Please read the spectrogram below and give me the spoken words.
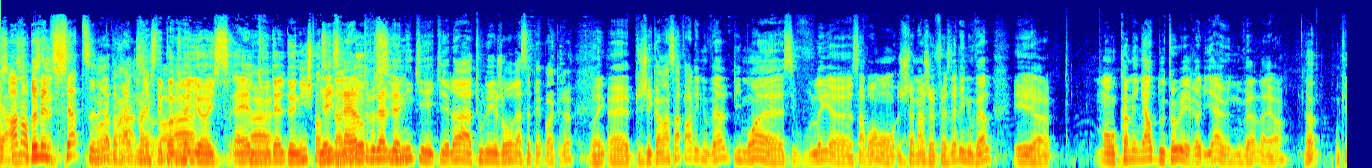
C'était- ah non, c'était- 2017, c'est vrai Ouais, peut-être ouais. À cette époque-là, il y a Israël Ouais. Trudel Denis, je pense Il y a Israël Trudel-Denis qui, est- qui est là à tous les jours à cette époque-là. Oui. Euh, puis j'ai commencé à faire des nouvelles. Puis moi, euh, si vous voulez euh, savoir, justement, je faisais des nouvelles. Et euh, mon coming out douteux est relié à une nouvelle d'ailleurs. Ah, ok,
